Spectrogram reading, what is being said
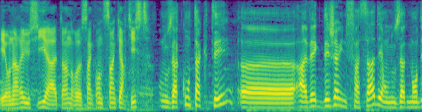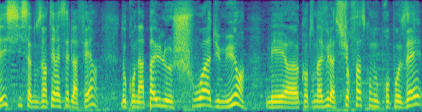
et on a réussi à atteindre 55 artistes. On nous a contactés avec déjà une façade et on nous a demandé si ça nous intéressait de la faire. Donc on n'a pas eu le choix du mur, mais euh, quand on a vu la surface qu'on nous proposait,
